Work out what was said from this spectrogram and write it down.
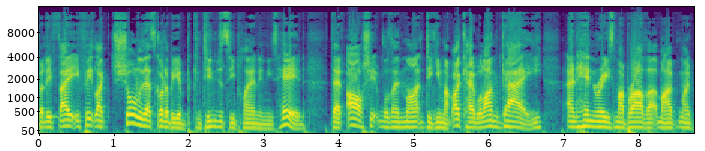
But if they, if he like, surely that's got to be a contingency plan in his head that oh shit, well they might dig him up. Okay, well I'm gay and Henry's my brother, my my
